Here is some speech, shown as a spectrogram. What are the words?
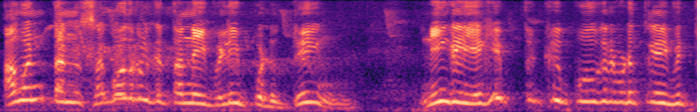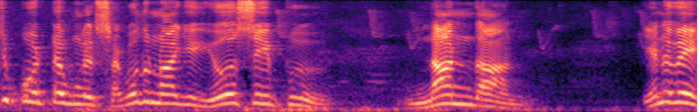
அவன் தன் சகோதரர்களுக்கு தன்னை வெளிப்படுத்தி நீங்கள் எகிப்துக்கு போகிற இடத்தில் விற்று போட்ட உங்கள் சகோதரனாகிய யோசேப்பு நான் தான் எனவே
